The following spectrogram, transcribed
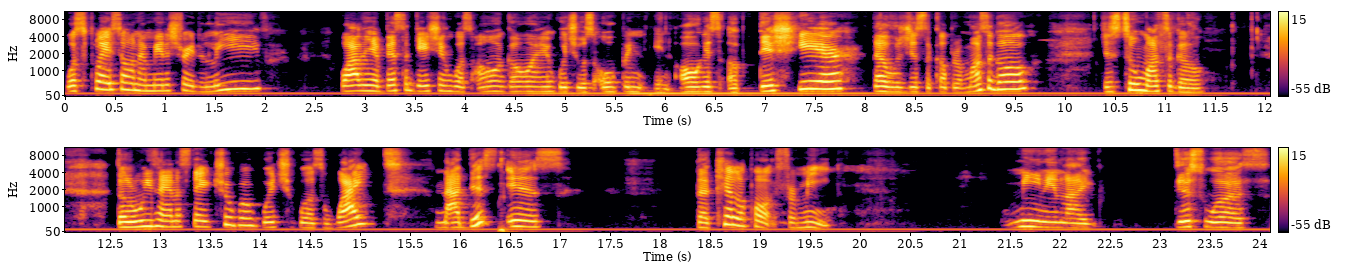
was placed on administrative leave while the investigation was ongoing, which was open in August of this year. That was just a couple of months ago, just two months ago the Louisiana State Trooper, which was white. Now, this is the killer part for me. Meaning, like, this was,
